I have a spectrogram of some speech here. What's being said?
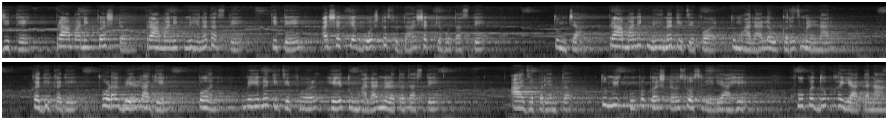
जिथे प्रामाणिक कष्ट प्रामाणिक मेहनत असते तिथे अशक्य गोष्टसुद्धा शक्य होत असते. तुमच्या प्रामाणिक मेहनतीचे फळ तुम्हाला लवकरच मिळणार. कधीकधी थोडा वेळ लागेल पण मेहनतीचे फळ हे तुम्हाला मिळतच असते. आजपर्यंत तुम्ही खूप कष्ट सोसलेले आहे. खूप दुःख यातना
